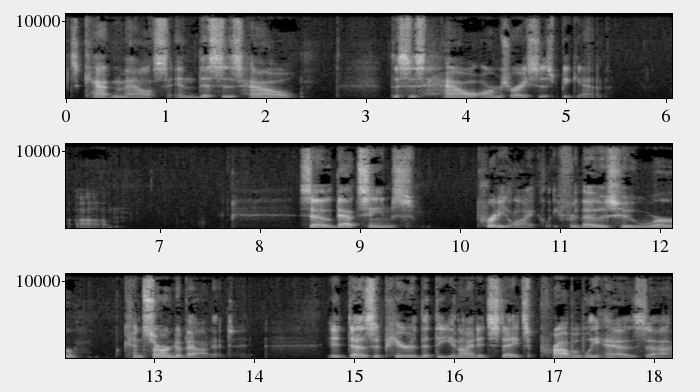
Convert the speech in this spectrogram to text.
It's cat and mouse, and this is how this is how arms races begin. Um, so that seems pretty likely for those who were concerned about it it does appear that the United States probably has uh,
